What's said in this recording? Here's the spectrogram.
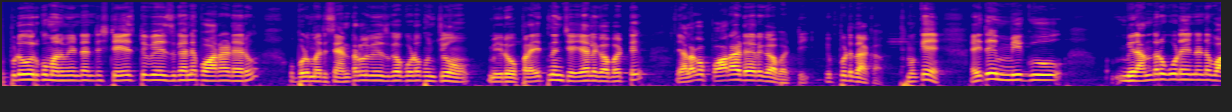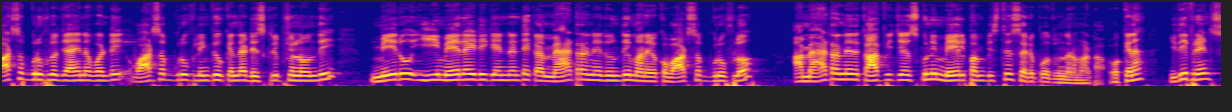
ఇప్పటి వరకు మనం ఏంటంటే స్టేట్ వేస్గానే పోరాడారు. ఇప్పుడు మరి సెంట్రల్ వేస్గా కూడా కొంచెం మీరు ప్రయత్నం చేయాలి కాబట్టి ఎలాగో పోరాడారు కాబట్టి ఇప్పుడు దాకా ఓకే అయితే మీకు మీరందరూ కూడా ఏంటంటే వాట్సాప్ గ్రూప్లో జాయిన్ అవ్వండి. వాట్సాప్ గ్రూప్ లింక్ కింద డిస్క్రిప్షన్లో ఉంది. మీరు ఈ మెయిల్ ఐడికి ఏంటంటే ఇక్కడ మ్యాటర్ అనేది ఉంది మన యొక్క వాట్సాప్ గ్రూప్లో. ఆ మ్యాటర్ అనేది కాపీ చేసుకుని మెయిల్ పంపిస్తే సరిపోతుందనమాట ఓకేనా? ఇది ఫ్రెండ్స్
